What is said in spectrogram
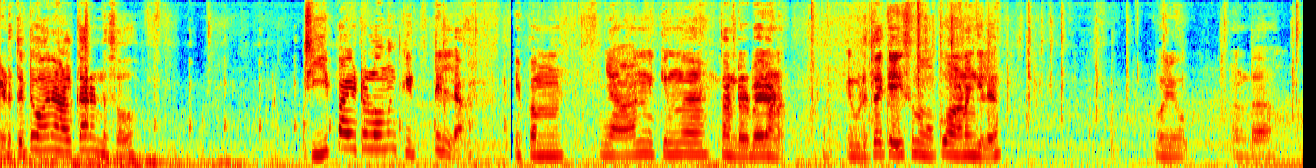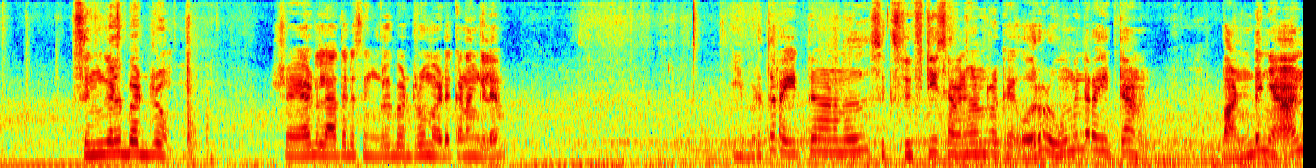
എടുത്തിട്ട് പോകാൻ ആൾക്കാരുണ്ട്. സോ ചീപ്പായിട്ടുള്ളതൊന്നും കിട്ടില്ല. ഇപ്പം ഞാൻ നിൽക്കുന്ന തണ്ടർബേലാണ് ഇവിടുത്തെ കേസ് നോക്കുവാണെങ്കിൽ ഒരു എന്താ സിംഗിൾ ബെഡ്റൂം ഷെയർഡ് ഇല്ലാത്തൊരു സിംഗിൾ ബെഡ്റൂം എടുക്കണമെങ്കിൽ ഇവിടുത്തെ റേറ്റ് കാണുന്നത് സിക്സ് ഫിഫ്റ്റി സെവൻ ഹൺഡ്രഡ് ഒക്കെ. ഒരു റൂമിന്റെ റേറ്റ് ആണ്. പണ്ട് ഞാൻ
